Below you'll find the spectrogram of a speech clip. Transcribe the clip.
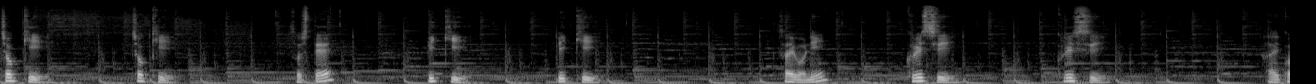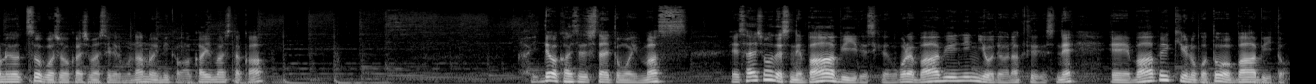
チョッキー、チョッキー。そしてビッキー、ビッキー。最後にクリッシー、クリッシー。はい、この4つをご紹介しましたけども何の意味か分かりましたか、はい、では解説したいと思います。え最初のですね、バービーですけども、これはバービー人形ではなくてですね、え、バーベキューのことをバービーと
